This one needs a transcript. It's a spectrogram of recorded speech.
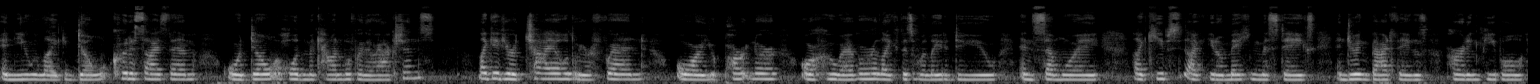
and you like don't criticize them or don't hold them accountable for their actions. Like if your child or your friend or your partner or whoever like that's related to you in some way like keeps like you know making mistakes and doing bad things hurting people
